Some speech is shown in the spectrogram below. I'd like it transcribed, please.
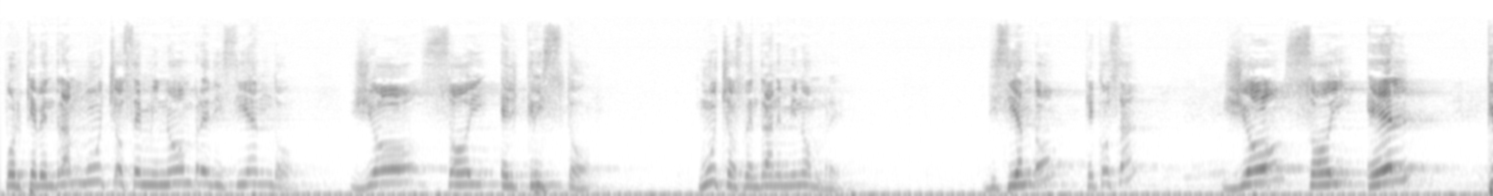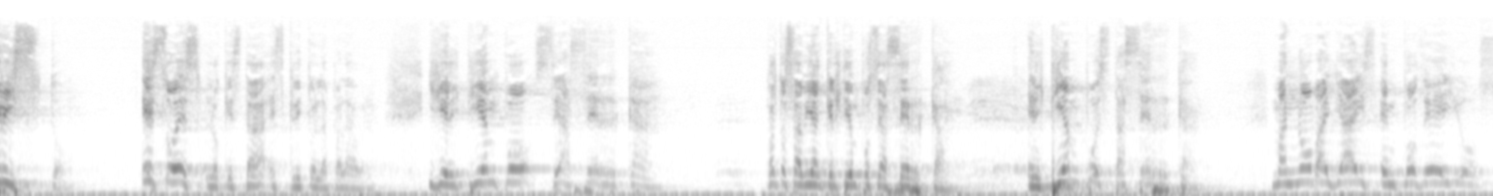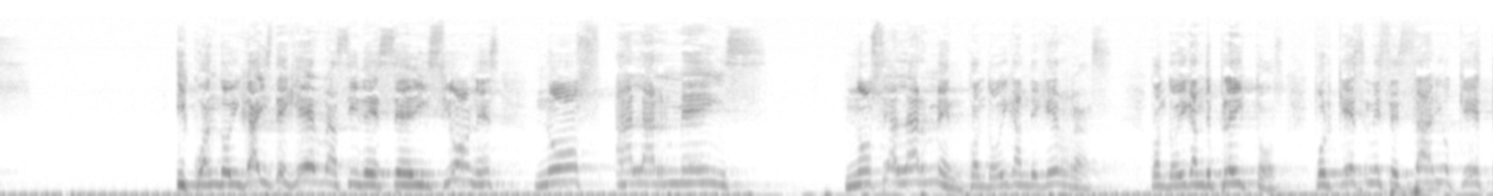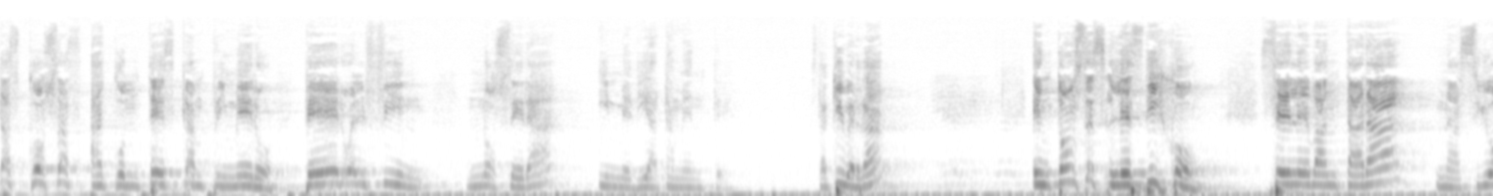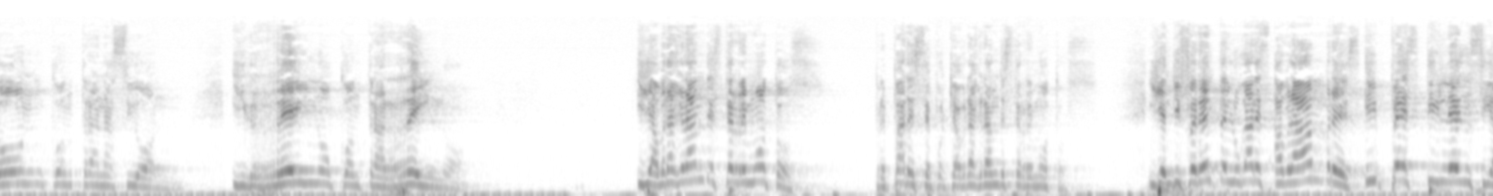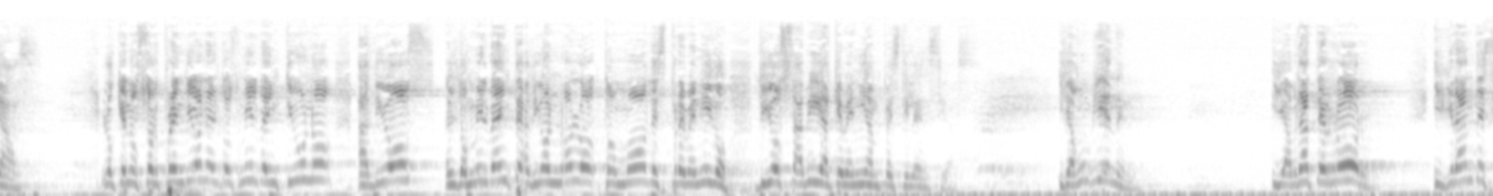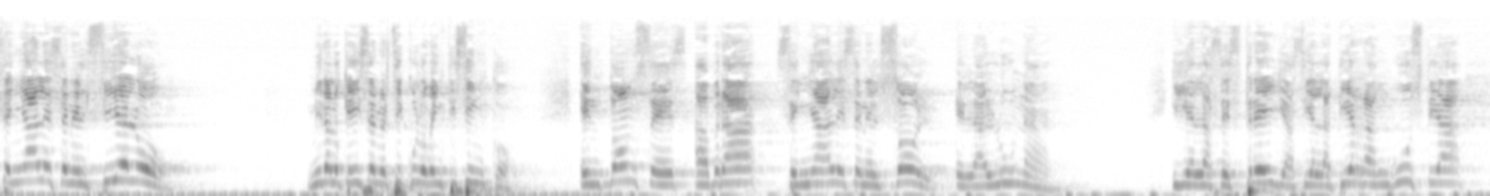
porque vendrán muchos en mi nombre diciendo, yo soy el Cristo. Muchos vendrán en mi nombre diciendo, ¿qué cosa? Yo soy el Cristo. Eso es lo que está escrito en la palabra. Y el tiempo se acerca. ¿Cuántos sabían que el tiempo se acerca? El tiempo está cerca. Mas no vayáis en pos de ellos. Y cuando oigáis de guerras y de sediciones, no os alarméis. No se alarmen cuando oigan de guerras, cuando oigan de pleitos, porque es necesario que estas cosas acontezcan primero, pero el fin no será inmediatamente. Está aquí, ¿verdad? Entonces les dijo, se levantará nación contra nación y reino contra reino. Y habrá grandes terremotos. Prepárese porque habrá grandes terremotos. Y en diferentes lugares habrá hambres y pestilencias. Lo que nos sorprendió en el 2021, a Dios, el 2020, a Dios no lo tomó desprevenido. Dios sabía que venían pestilencias. Y aún vienen. Y habrá terror y grandes señales en el cielo. Mira lo que dice el versículo 25. Entonces habrá señales en el sol, en la luna y en las estrellas y en la tierra angustia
